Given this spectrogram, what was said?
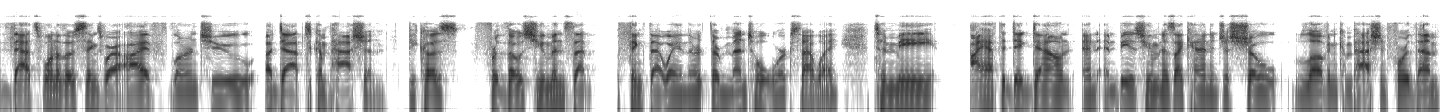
That's one of those things where I've learned to adapt compassion because for those humans that think that way and their their mental works that way, to me, I have to dig down and, and be as human as I can and just show love and compassion for them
